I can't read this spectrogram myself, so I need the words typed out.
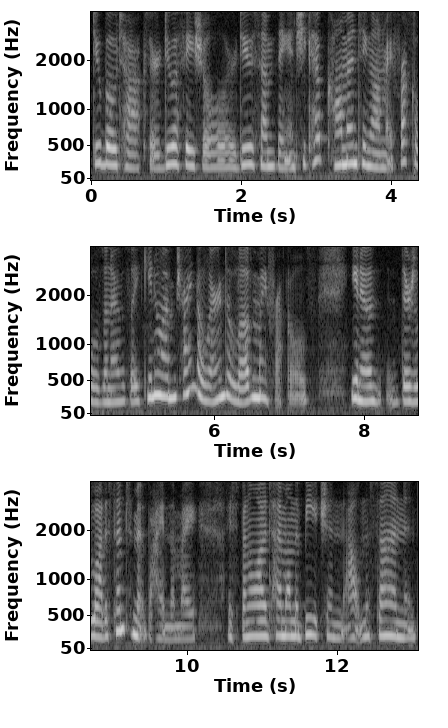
do Botox or do a facial or do something. And she kept commenting on my freckles. And I was like, you know, I'm trying to learn to love my freckles. You know, there's a lot of sentiment behind them. I, I spent a lot of time on the beach and out in the sun and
